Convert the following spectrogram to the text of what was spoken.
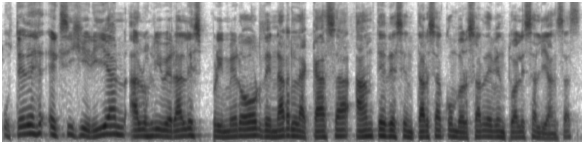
¿Ustedes exigirían a los liberales primero ordenar la casa antes de sentarse a conversar de eventuales alianzas?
